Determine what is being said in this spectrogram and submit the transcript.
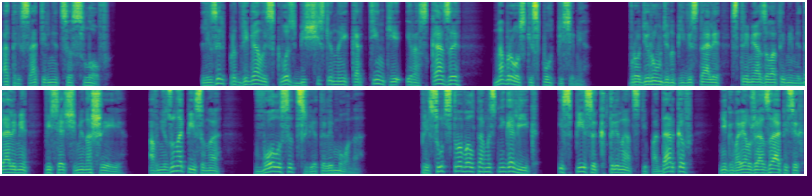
Отрицательница слов. Лизель продвигалась сквозь бесчисленные картинки и рассказы, наброски с подписями. Вроде Руди на пьедестале с тремя золотыми медалями, висящими на шее, а внизу написано — волосы цвета лимона. Присутствовал там и снеговик, и список тринадцати подарков, не говоря уже о записях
